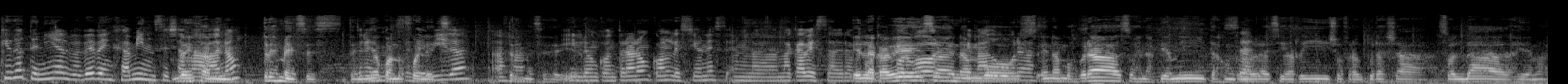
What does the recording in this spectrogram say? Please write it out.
¿Qué edad tenía el bebé Benjamín se llamaba, Benjamín, no? tres meses tenía Tres cuando meses fue de vida. Tres meses de vida. Y lo encontraron con lesiones en la, en la cabeza. Era En la por cabeza, golpes, en, ambos, en ambos brazos, en las piernitas, con Sí. quemadura de cigarrillo, fracturas ya soldadas y demás.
